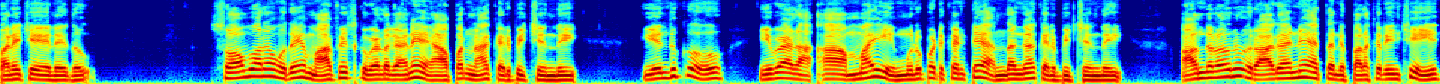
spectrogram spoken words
పనిచేయలేదు. సోమవారం ఉదయం ఆఫీస్కు వెళ్ళగానే అపర్ణ కనిపించింది. ఎందుకు ఈవేళ ఆ అమ్మాయి మునుపటి కంటే అందంగా కనిపించింది. అందులోనూ రాగానే అతన్ని పలకరించి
